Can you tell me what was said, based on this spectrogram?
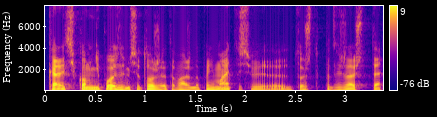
Каратиком не пользуемся тоже, это важно понимать, то есть э, то, что подтверждает, что это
